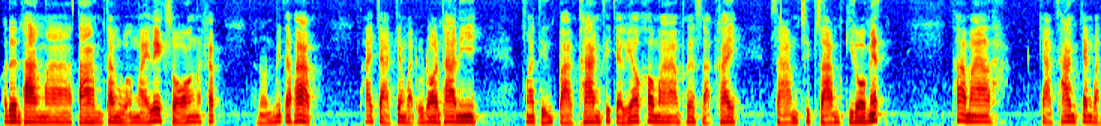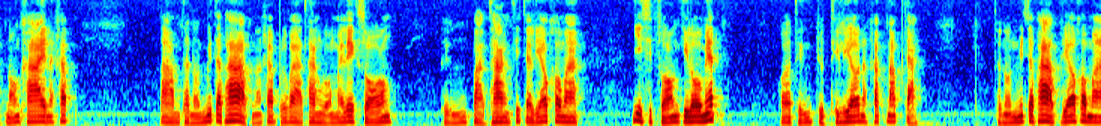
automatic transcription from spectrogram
ก็เดินทางมาตามทางหลวงหมายเลขสองนะครับ ถนนมิตรภาพถ้าจากจังหวัดอุดรธานี มาถึงปากทางที่จะเลี้ยวเข้ามาอำเภอสะไคร33 กิโลเมตร ถ้ามาจากทางจังหวัดหนองคายนะครับ ตามถนนมิตรภาพนะครับ หรือว่าทางหลวงหมายเลข 2 ถึงปากทางที่จะเลี้ยวเข้ามา 22 กิโลเมตร พอถึงจุดที่เลี้ยวนะครับ นับจากถนนมิตรภาพเลี้ยวเข้ามา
